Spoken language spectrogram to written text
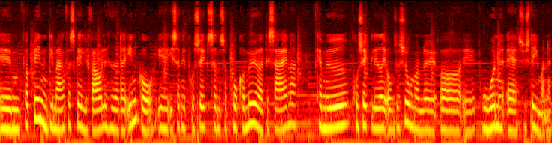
øh, forbinde de mange forskellige fagligheder, der indgår øh, i sådan et projekt, sådan så programmører designer kan møde projektledere i organisationerne og øh, brugerne af systemerne.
